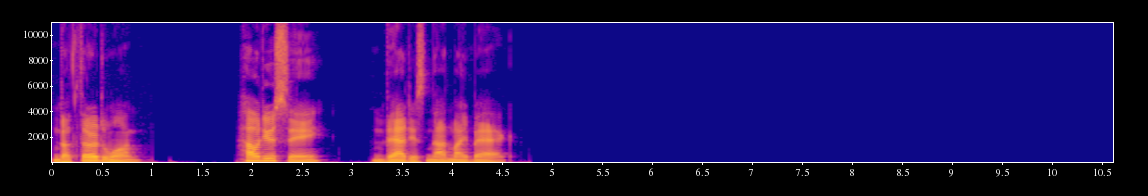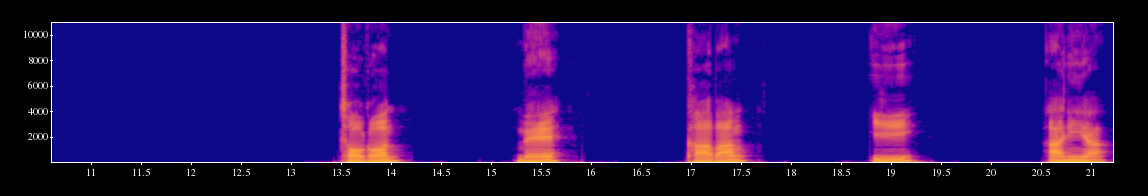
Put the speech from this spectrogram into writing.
The third one. How do you say, That is not my bag? 저건 내 가방 이 아니야.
